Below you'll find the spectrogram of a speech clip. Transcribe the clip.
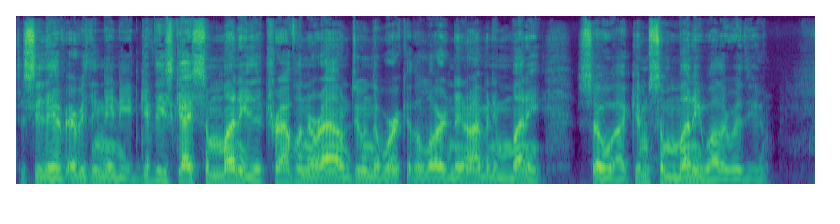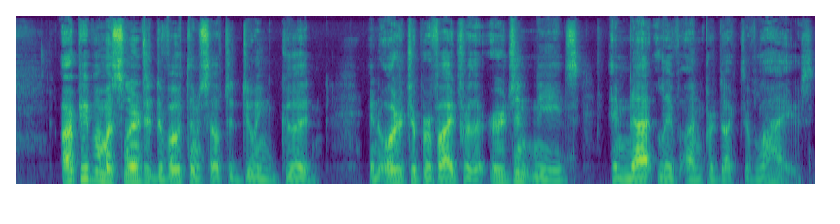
to see they have everything they need. Give these guys some money. They're traveling around doing the work of the Lord and they don't have any money. So uh, give them some money while they're with you. Our people must learn to devote themselves to doing good in order to provide for the urgent needs and not live unproductive lives.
